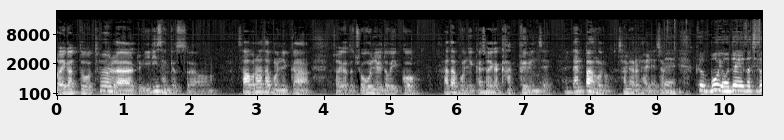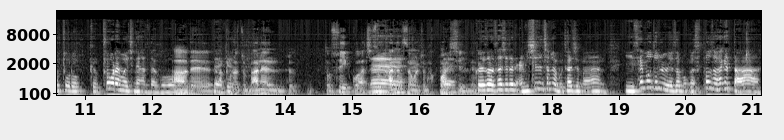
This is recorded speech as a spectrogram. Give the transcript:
저희가 또 토요일 날 또 일이 생겼어요. 사업을 하다 보니까 저희가 또 좋은 일도 있고 하다 보니까 저희가 가끔 이제 땜빵으로 참여를 할 네. 예정입니다. 그모 여대에서 지속적으로 그 프로그램을 진행한다고. 아, 네. 네, 앞으로 좀 많은 또, 또 수익과 지속 네. 가능성을 좀 확보할 네. 수 있는. 그래서 사실은 MC는 참여 못하지만 이 세모들을 위해서 뭔가 스폰서를 하겠다.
